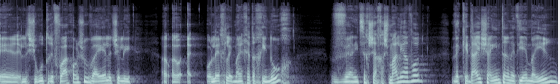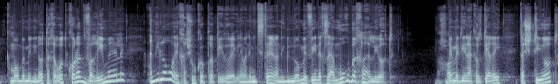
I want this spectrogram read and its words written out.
אה, לשירות רפואה כלשהו, והילד שלי אה, אה, הולך למערכת החינוך, ואני צריך שהחשמל יעבוד. וכדאי שהאינטרנט יהיה מהיר, כמו במדינות אחרות, כל הדברים האלה, אני לא רואה איך השוק הפרטי דואג להם, אני מצטער, אני לא מבין איך זה אמור בכלל להיות. נכון. במדינה כזאת, הרי תשתיות,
